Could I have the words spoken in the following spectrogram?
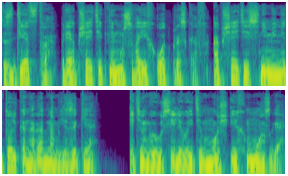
с детства приобщайте к нему своих отпрысков, общайтесь с ними не только на родном языке. Этим вы усиливаете мощь их мозга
